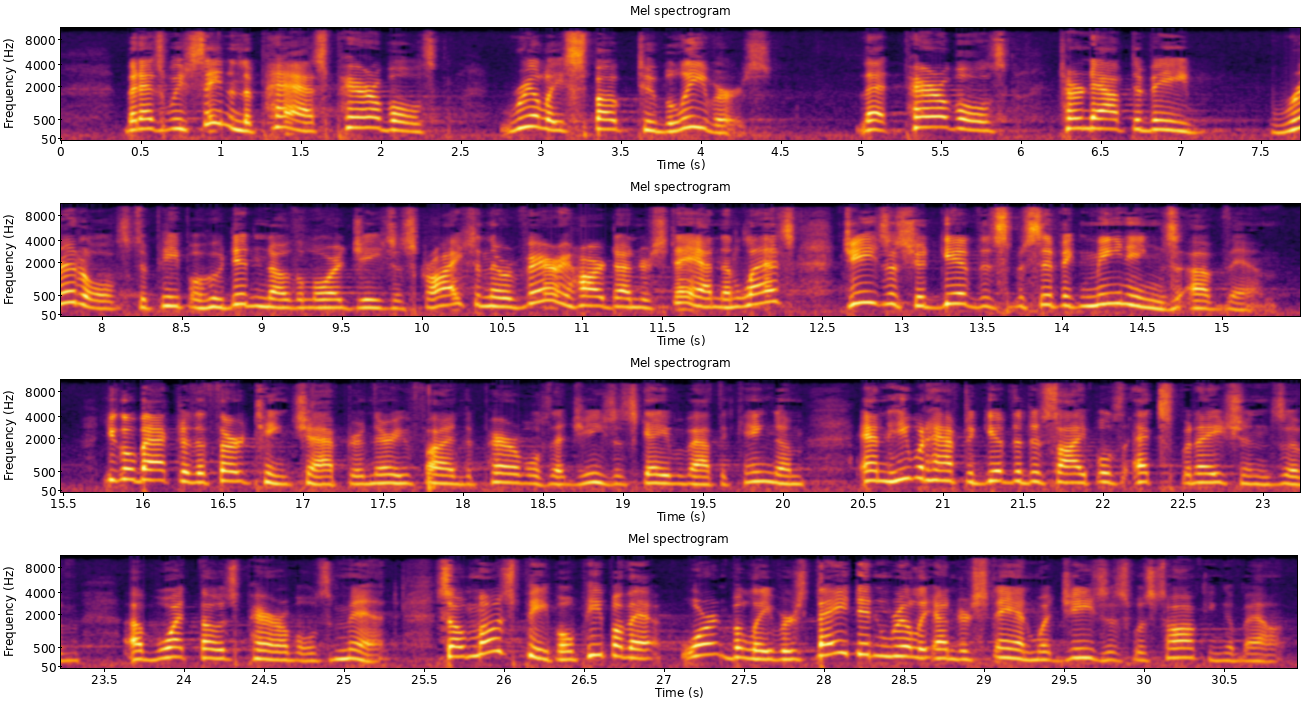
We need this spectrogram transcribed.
But as we've seen in the past, parables really spoke to believers. That parables turned out to be riddles to people who didn't know the Lord Jesus Christ, and they were very hard to understand unless Jesus should give the specific meanings of them. You go back to the 13th chapter, and there you find the parables that Jesus gave about the kingdom, and he would have to give the disciples explanations of, of what those parables meant. So most people, people that weren't believers, they didn't really understand what Jesus was talking about.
